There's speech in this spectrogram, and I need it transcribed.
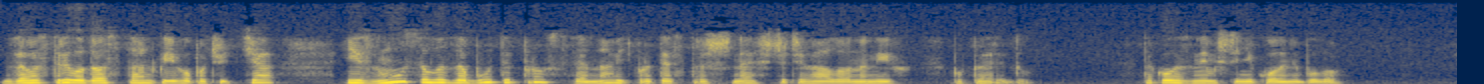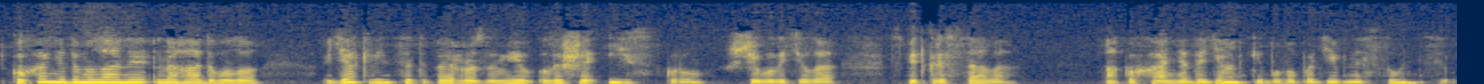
загострило до останку його почуття і змусило забути про все, навіть про те страшне, що чигало на них попереду. Такого з ним ще ніколи не було. Кохання до Милани нагадувало, як він це тепер розумів лише іскру, що вилетіла з-під кресала, а кохання до Янки було подібне сонцю,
